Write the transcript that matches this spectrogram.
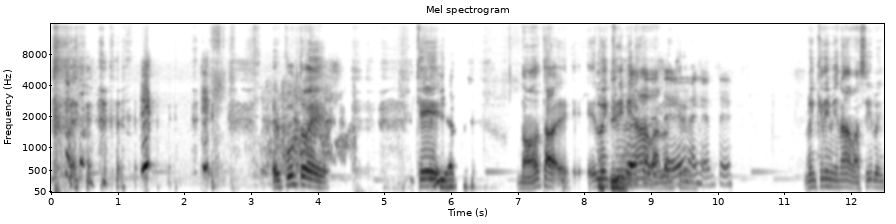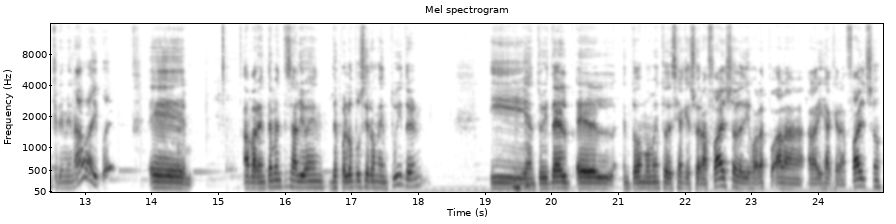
el punto es que no, está- eh, eh, lo incriminaba, lo, ser, incrimi- hay gente. lo incriminaba, sí, lo incriminaba y pues eh, aparentemente salió en, después lo pusieron en Twitter y en Twitter él, él en todo momento decía que eso era falso, le dijo a la, esp- a la- a la hija que era falso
